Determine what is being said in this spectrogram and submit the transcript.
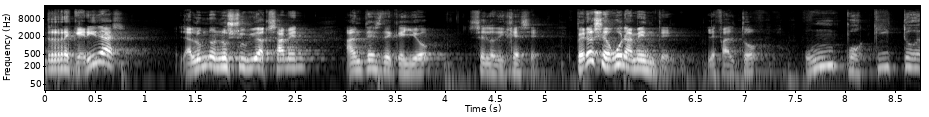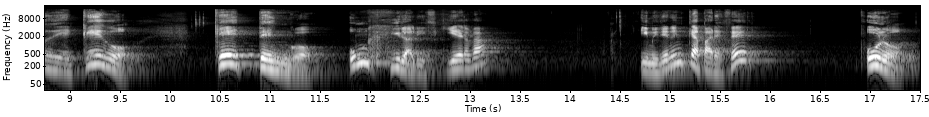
requeridas. El alumno no subió a examen antes de que yo se lo dijese. Pero seguramente le faltó un poquito de quego. ¿Qué tengo? ¿Un giro a la izquierda? y me tienen que aparecer. Uno,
